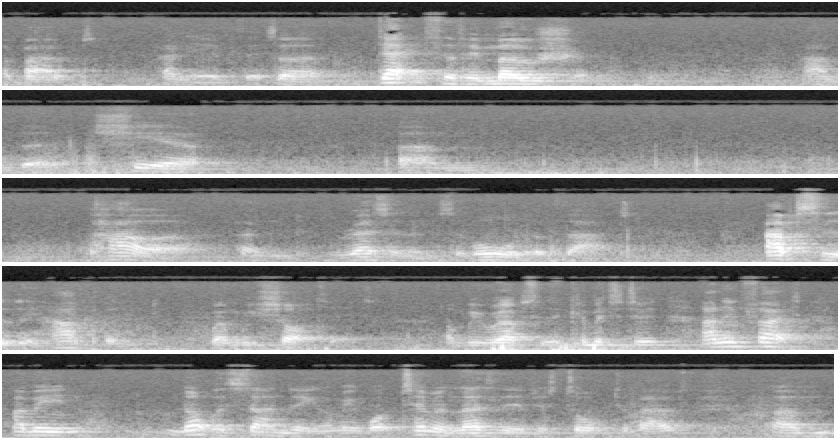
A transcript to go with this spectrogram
about any of this. The depth of emotion and the sheer um, power and resonance of all of that absolutely happened when we shot it, and we were absolutely committed to it. And in fact, I mean, notwithstanding, I mean, what Tim and Lesley have just talked about um,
